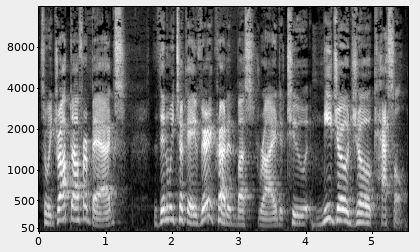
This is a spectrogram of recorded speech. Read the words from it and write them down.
So we dropped off our bags. Then we took a very crowded bus ride to Nijojo Castle.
